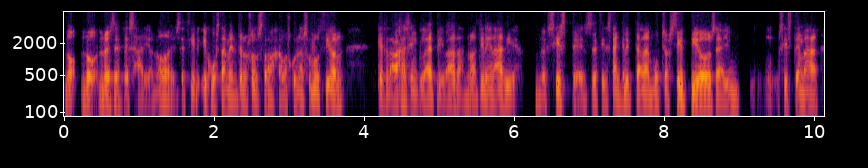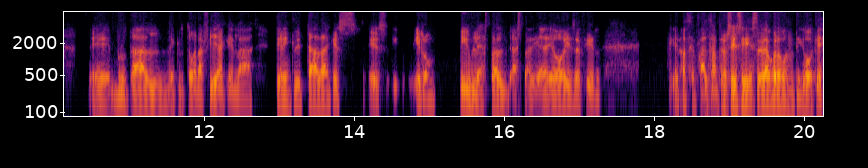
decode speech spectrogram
no, no, no, es necesario, ¿no? Es decir, y justamente nosotros trabajamos con una solución que trabaja sin clave privada, no la tiene nadie, no existe, es decir, está encriptada en muchos sitios, hay un, sistema brutal de criptografía que la tiene encriptada, que es, es irrompible hasta hasta el día de hoy, es decir, que no hace falta, pero sí, sí, estoy de acuerdo contigo que,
